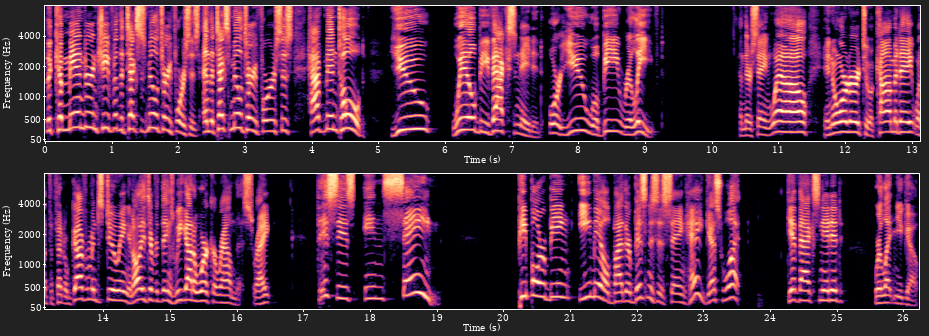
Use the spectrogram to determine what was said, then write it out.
The commander in chief of the Texas Military Forces. And the Texas Military Forces have been told you will be vaccinated or you will be relieved. And they're saying, well, in order to accommodate what the federal government's doing and all these different things, we got to work around this, right? This is insane. People are being emailed by their businesses saying, hey, guess what? Get vaccinated. We're letting you go.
